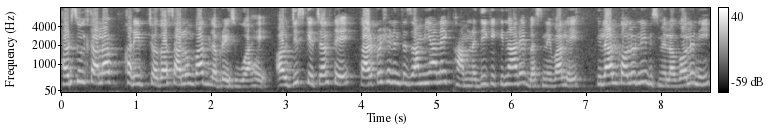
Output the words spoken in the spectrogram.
हरसुल तालाब करीब चौदह सालों बाद लबरेज हुआ है और जिसके चलते कारपोरेशन इंतजामिया ने खाम नदी के किनारे बसने वाले Hilal colony Bismillah colony,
